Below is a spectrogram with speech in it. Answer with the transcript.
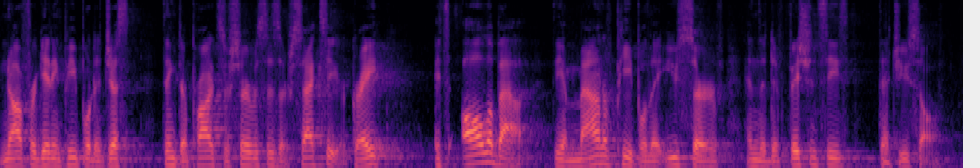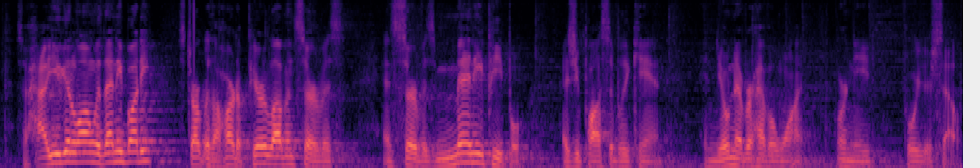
not for getting people to just think their products or services are sexy or great. It's all about the amount of people that you serve and the deficiencies that you solve. So, how you get along with anybody? Start with a heart of pure love and service and serve as many people as you possibly can and you'll never have a want or need for yourself.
